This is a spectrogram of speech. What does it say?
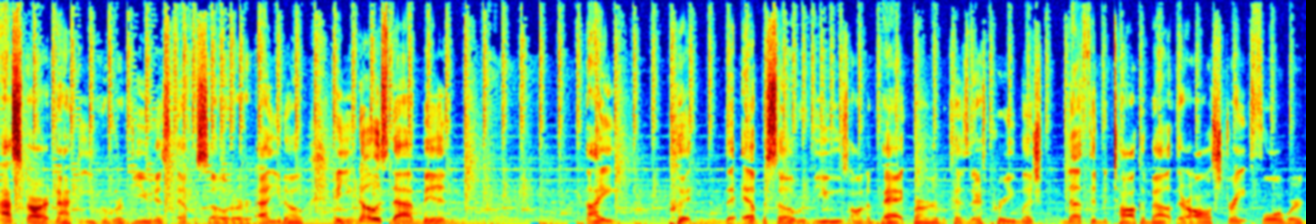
I started not to even review this episode, or uh, you know, and you notice that I've been like putting the episode reviews on the back burner because there's pretty much nothing to talk about. They're all straightforward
